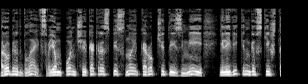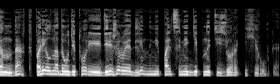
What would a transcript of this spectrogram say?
Роберт Блай в своем понче, как расписной коробчатый змей или викинговский штандарт, парил над аудиторией, дирижируя длинными пальцами гипнотизера и хирурга.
